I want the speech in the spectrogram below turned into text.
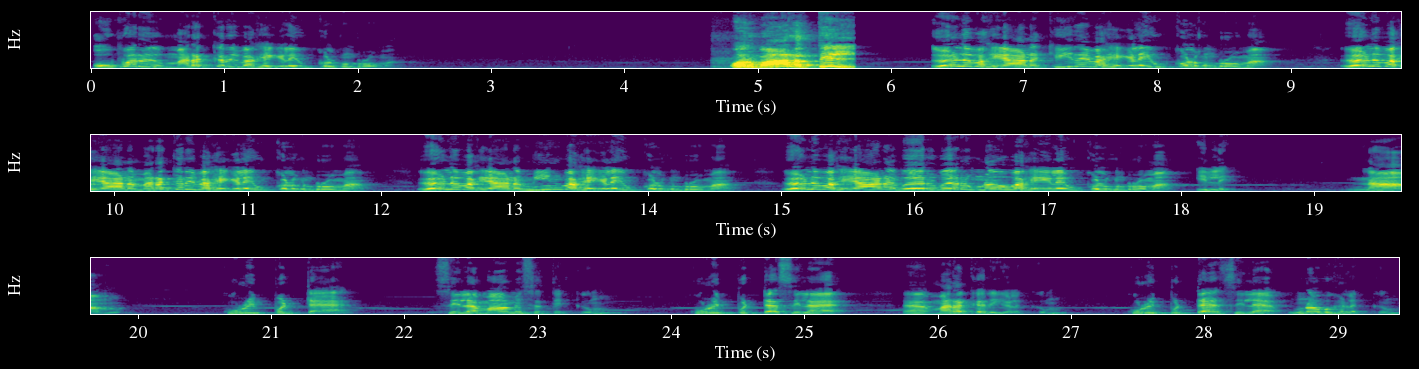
ஒவ்வொரு மரக்கறி வகைகளை உட்கொள்கின்றோமா? ஒரு வாரத்தில் ஏழு வகையான கீரை வகைகளை உட்கொள்கின்றோமா? ஏழு வகையான மரக்கறி வகைகளை உட்கொள்கின்றோமா? ஏழு வகையான மீன் வகைகளை உட்கொள்கின்றோமா? ஏழு வகையான வேறு வேறு உணவு வகைகளை உட்கொள்கின்றோமா? இல்லை. நாம் குறிப்பிட்ட சில மாமிசத்திற்கும் குறிப்பிட்ட சில மரக்கறிகளுக்கும் குறிப்பிட்ட சில உணவுகளுக்கும்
